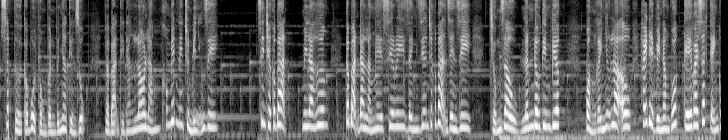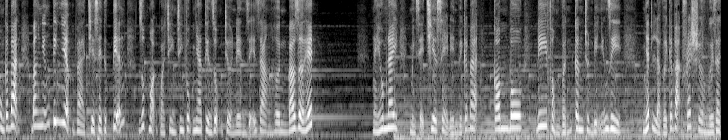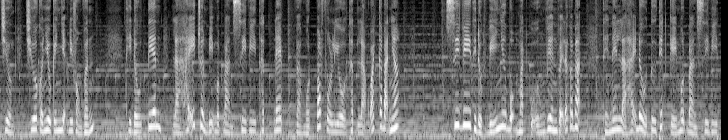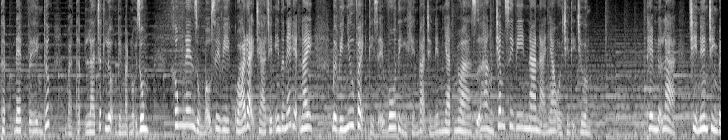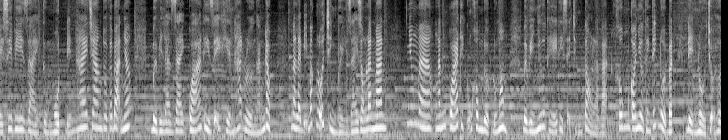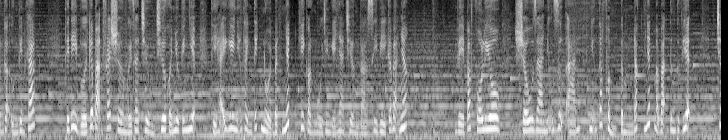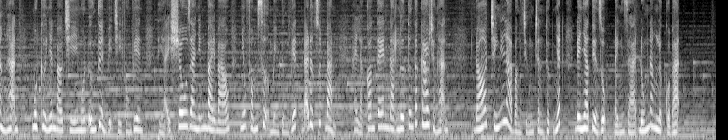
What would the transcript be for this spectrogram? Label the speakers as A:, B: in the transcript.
A: Sắp tới có buổi phỏng vấn với nhà tuyển dụng và bạn thì đang lo lắng không biết nên chuẩn bị những gì. Xin chào các bạn, mình là Hương. Các bạn đang lắng nghe series dành riêng cho các bạn Gen Z, chống giàu, lần đầu tìm việc. Quảng gánh những lo âu, hãy để Việt Nam Quốc kế vai sát cánh cùng các bạn bằng những kinh nghiệm và chia sẻ thực tiễn, giúp mọi quá trình chinh phục nhà tuyển dụng trở nên dễ dàng hơn bao giờ hết. Ngày hôm nay, mình sẽ chia sẻ đến với các bạn combo đi phỏng vấn cần chuẩn bị những gì, nhất là với các bạn fresher mới ra trường chưa có nhiều kinh nghiệm đi phỏng vấn. Thì đầu tiên là hãy chuẩn bị một bản CV thật đẹp và một portfolio thật là oách các bạn nhé. CV thì được ví như bộ mặt của ứng viên vậy đó các bạn. Thế nên là hãy đầu tư thiết kế một bản CV thật đẹp về hình thức và thật là chất lượng về mặt nội dung. Không nên dùng mẫu CV quá đại trà trên internet hiện nay, bởi vì như vậy thì sẽ vô tình khiến bạn trở nên nhạt nhòa giữa hàng trăm CV na ná nhau ở trên thị trường. Thêm nữa là chỉ nên trình bày CV dài từ 1 đến 2 trang thôi các bạn nhé. Bởi vì là dài quá thì dễ khiến HR ngắn đọc mà lại bị mắc lỗi trình bày dài dòng lan man. Nhưng mà ngắn quá thì cũng không được đúng không? Bởi vì như thế thì sẽ chứng tỏ là bạn không có nhiều thành tích nổi bật để nổi trội hơn các ứng viên khác. Thế thì với các bạn fresher mới ra trường chưa có nhiều kinh nghiệm thì hãy ghi những thành tích nổi bật nhất khi còn ngồi trên ghế nhà trường vào CV các bạn nhé. Về portfolio, show ra những dự án, những tác phẩm tầm đắc nhất mà bạn từng thực hiện. Chẳng hạn, một cử nhân báo chí muốn ứng tuyển vị trí phóng viên thì hãy show ra những bài báo, những phóng sự mình từng viết đã được xuất bản hay là content đạt lượt tương tác cao chẳng hạn. Đó chính là bằng chứng chân thực nhất để nhà tuyển dụng đánh giá đúng năng lực của bạn.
